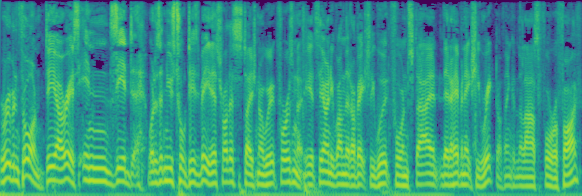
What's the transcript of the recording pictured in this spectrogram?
Reuben Thorne, DRS, NZ, what is it, News Talk ZB? That's right, that's the station I work for, isn't it? It's the only one that I've actually worked for and started, that I haven't actually wrecked, I think, in the last four or five.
